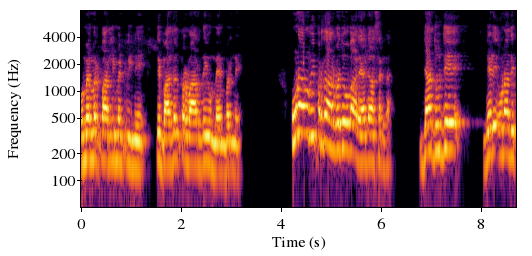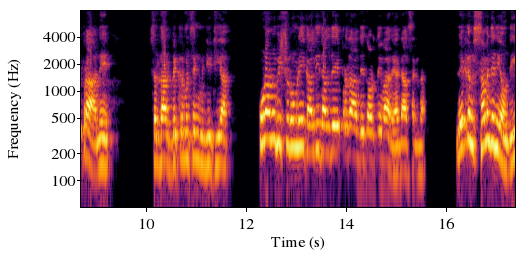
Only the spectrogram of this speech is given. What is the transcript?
ਉਹ ਮੈਂਬਰ ਪਾਰਲੀਮੈਂਟ ਵੀ ਨੇ ਤੇ ਬਾਦਲ ਪਰਿਵਾਰ ਦੇ ਉਹ ਮੈਂਬਰ ਨੇ। ਉਹਨਾਂ ਨੂੰ ਵੀ ਪ੍ਰਧਾਨ ਵਜੋਂ ਉਭਾਰਿਆ ਜਾ ਸਕਦਾ। ਜਾਂ ਦੂਜੇ ਜਿਹੜੇ ਉਹਨਾਂ ਦੇ ਭਰਾ ਨੇ, ਸਰਦਾਰ ਬਿਕਰਮ ਸਿੰਘ ਮਜੀਠੀਆ, ਉਹਨਾਂ ਨੂੰ ਵੀ ਸ਼੍ਰੋਮਣੀ ਅਕਾਲੀ ਦਲ ਦੇ ਪ੍ਰਧਾਨ ਦੇ ਤੌਰ ਤੇ ਉਭਾਰਿਆ ਜਾ ਸਕਦਾ। ਲੇਕਿਨ ਸਮਝ ਨਹੀਂ ਆਉਂਦੀ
